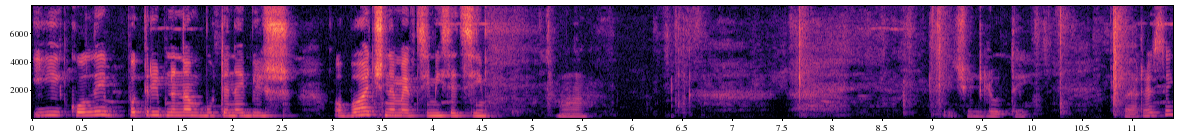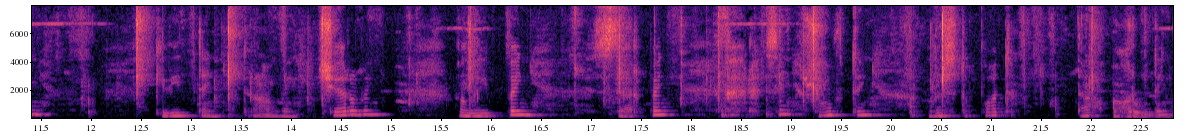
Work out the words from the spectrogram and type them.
І коли потрібно нам бути найбільш обачними в ці місяці. Січень, лютий, березень, квітень, травень, червень, липень, серпень, вересень, жовтень, листопад та грудень.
